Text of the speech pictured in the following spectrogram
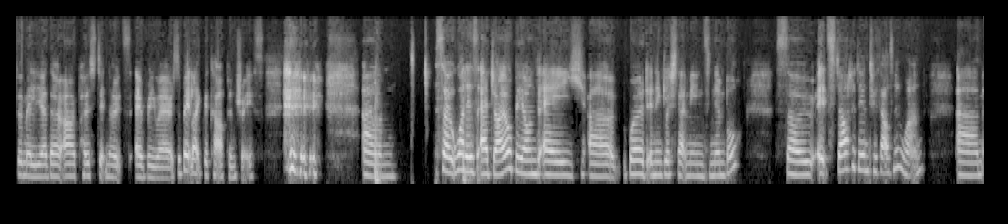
familiar. There are post-it notes everywhere. It's a bit like the carpentries. um, so what is Agile beyond a uh, word in English that means nimble? So it started in 2001 um,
